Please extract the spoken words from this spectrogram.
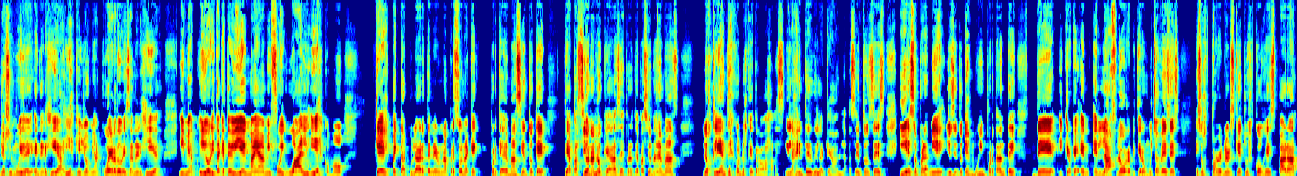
yo soy muy de energía y es que yo me acuerdo de esa energía. Y, me, y ahorita que te vi en Miami fue igual y es como que espectacular tener una persona que, porque además siento que te apasiona lo que haces, pero te apasiona además los clientes con los que trabajas y la gente de la que hablas. Entonces, y eso para mí, yo siento que es muy importante de, y creo que en, en LAF lo repitieron muchas veces, esos partners que tú escoges para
